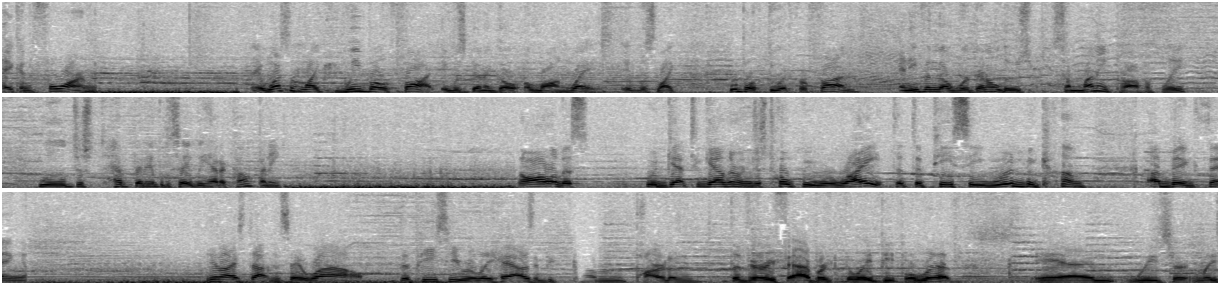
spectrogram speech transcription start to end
taken form. It wasn't like we both thought it was going to go a long ways. It was like we'll both do it for fun, and even though we're going to lose some money probably, we'll just have been able to say we had a company. All of us would get together and just hope we were right, that the PC would become a big thing. You know, I stop and say, wow, the PC really has become part of the very fabric of the way people live. And we certainly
